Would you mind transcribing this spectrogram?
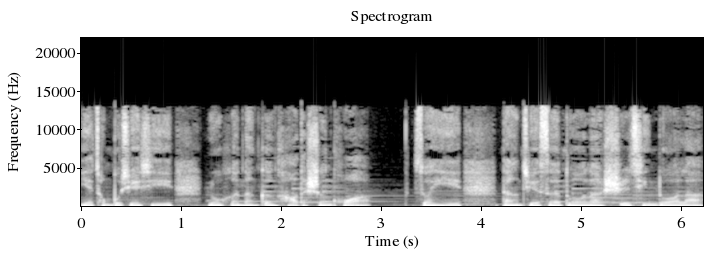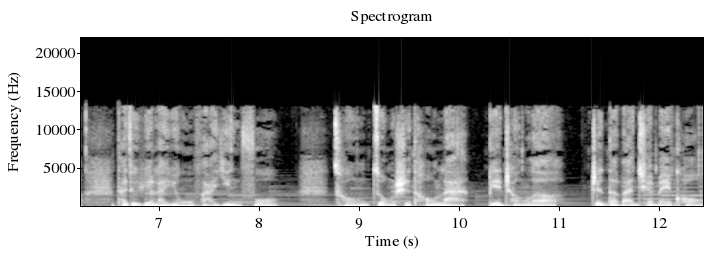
也从不学习如何能更好的生活。所以，当角色多了，事情多了，他就越来越无法应付。从总是偷懒变成了真的完全没空。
